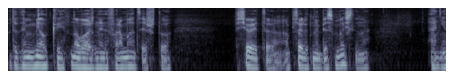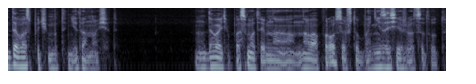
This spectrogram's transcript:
вот этой мелкой, но важной информации, что – все это абсолютно бессмысленно. Они до вас почему-то не доносят. Давайте посмотрим на, на вопросы, чтобы не засиживаться тут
